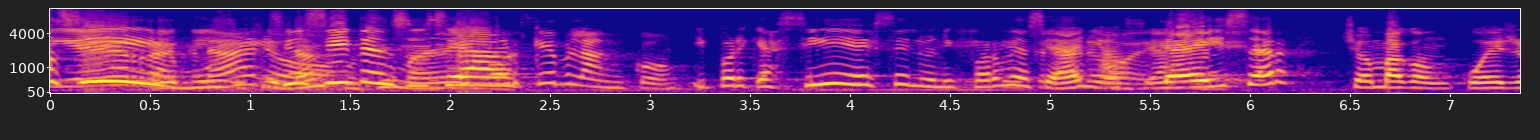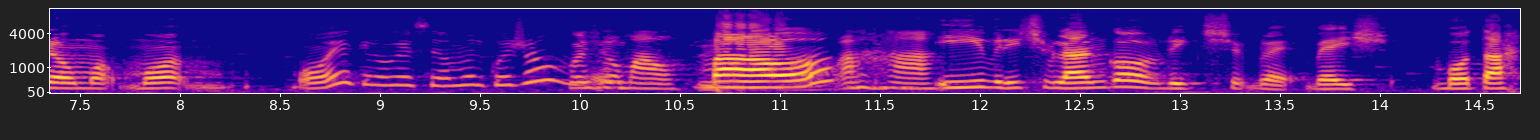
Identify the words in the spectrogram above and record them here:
o tierra, sí. claro. Sí o sí te ensucias. ¿Por qué blanco? Y porque así es el uniforme hace claro, años. es- Blazer, chomba con cuello mo, mo- moe, creo que se llama el cuello. Cuello Eh, mao. Mao. Ajá. Y bridge blanco, bridge be- beige. Botas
